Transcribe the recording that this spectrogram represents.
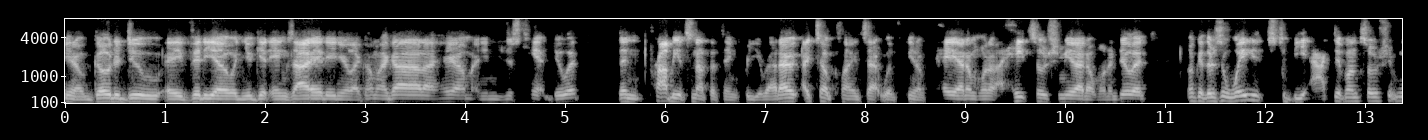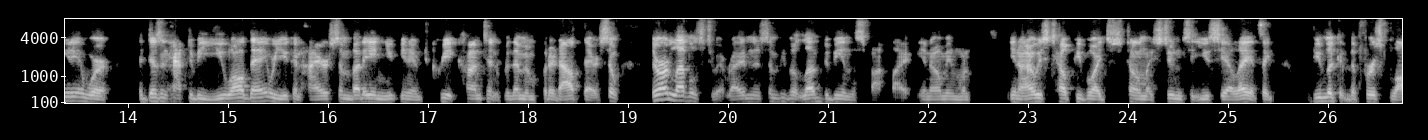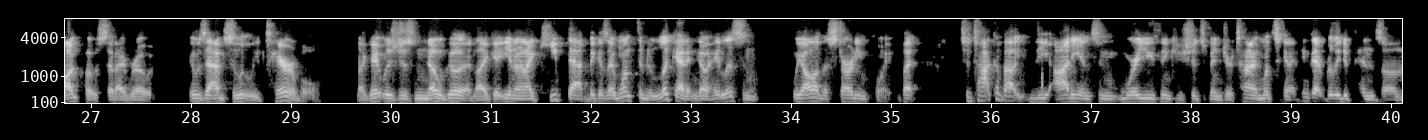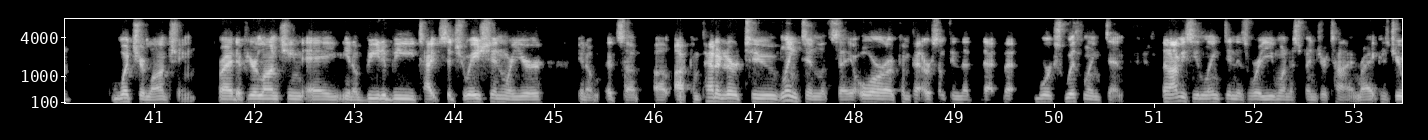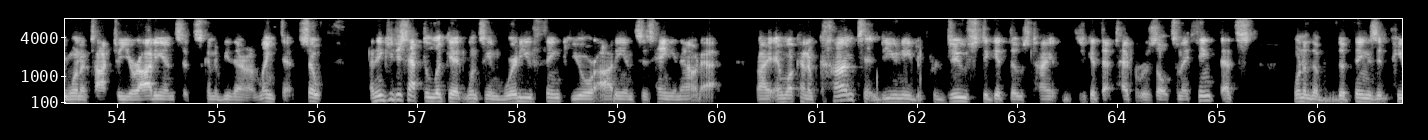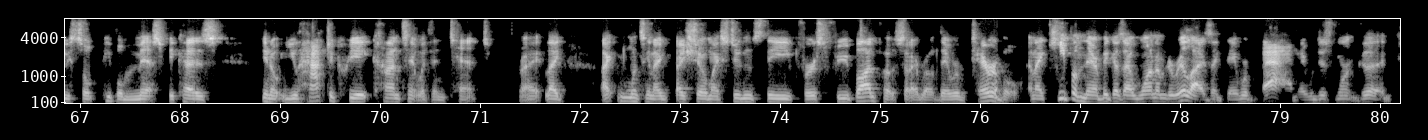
you know go to do a video and you get anxiety and you're like oh my god i am and you just can't do it then probably it's not the thing for you right? I, I tell clients that with you know hey i don't want to i hate social media i don't want to do it. Okay there's a way to be active on social media where it doesn't have to be you all day where you can hire somebody and you you know to create content for them and put it out there. So there are levels to it right? I mean, there's some people that love to be in the spotlight you know? I mean when you know i always tell people i just tell my students at ucla it's like if you look at the first blog post that i wrote it was absolutely terrible like it was just no good. Like, you know, and I keep that because I want them to look at it and go, hey, listen, we all have a starting point. But to talk about the audience and where you think you should spend your time, once again, I think that really depends on what you're launching, right? If you're launching a, you know, B2B type situation where you're, you know, it's a, a, a competitor to LinkedIn, let's say, or a competitor or something that, that that works with LinkedIn, then obviously LinkedIn is where you want to spend your time, right? Because you want to talk to your audience. It's going to be there on LinkedIn. So I think you just have to look at once again where do you think your audience is hanging out at, right? And what kind of content do you need to produce to get those type to get that type of results? And I think that's one of the the things that people people miss because you know you have to create content with intent, right? Like I, once again, I, I show my students the first few blog posts that I wrote. They were terrible, and I keep them there because I want them to realize like they were bad. They just weren't good.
